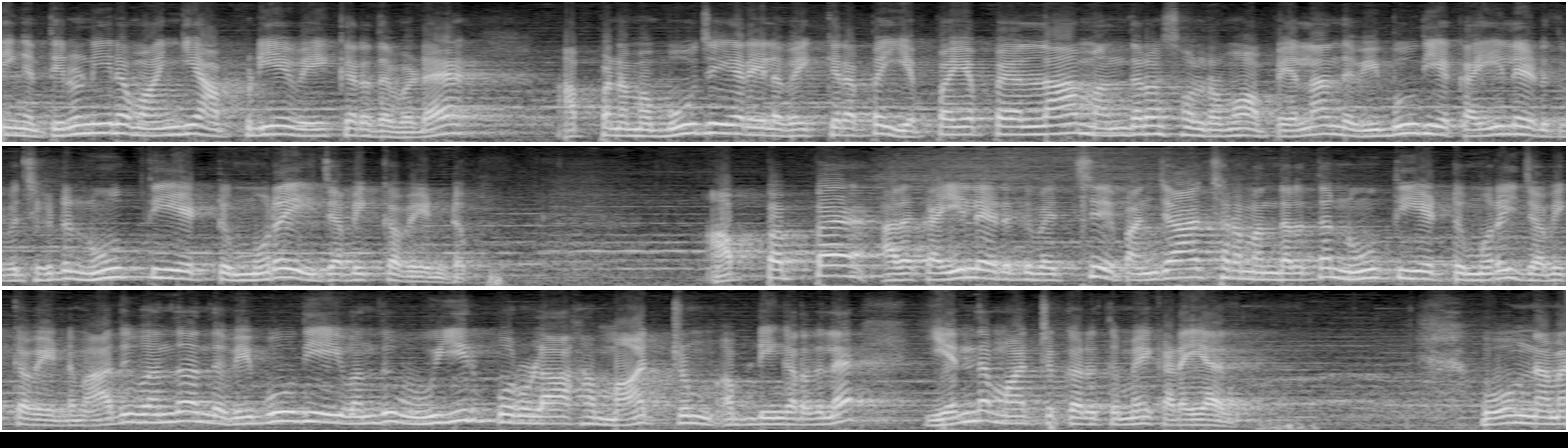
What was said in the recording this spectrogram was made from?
நீங்கள் திருநீரை வாங்கி அப்படியே வைக்கிறத விட அப்போ நம்ம பூஜை அறையில் வைக்கிறப்ப எப்போ எப்பெல்லாம் மந்திரம் சொல்கிறோமோ அப்போ எல்லாம் அந்த விபூதியை கையில் எடுத்து வச்சுக்கிட்டு நூற்றி எட்டு முறை ஜபிக்க வேண்டும். அப்பப்போ அதை கையில் எடுத்து வச்சு பஞ்சாட்சர மந்திரத்தை நூற்றி எட்டு முறை ஜபிக்க வேண்டும். அது வந்து அந்த விபூதியை வந்து உயிர் பொருளாக மாற்றும் அப்படிங்கிறதுல எந்த மாற்று கருத்துமே கிடையாது. ஓம் நம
